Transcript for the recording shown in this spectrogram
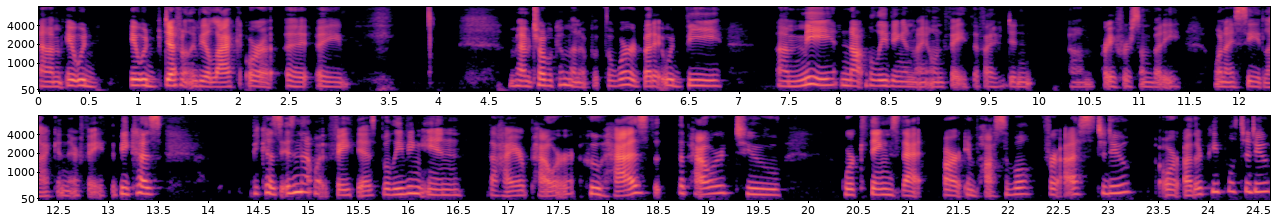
Um, it would it would definitely be a lack or a, a, a I'm having trouble coming up with the word, but it would be um, me not believing in my own faith if I didn't um, pray for somebody when I see lack in their faith. Because because isn't that what faith is? Believing in the higher power who has the, the power to work things that are impossible for us to do or other people to do.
